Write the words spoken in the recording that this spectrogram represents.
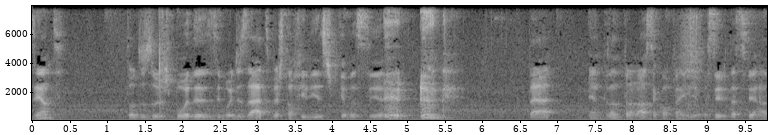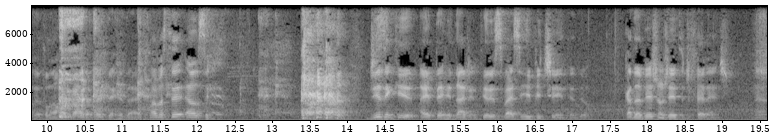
dizendo os Budas e Bodhisattvas estão felizes porque você está entrando para nossa companhia, ou seja, está se ferrando, entrou na roubada para a eternidade. Mas você é o Dizem que a eternidade inteira isso vai se repetir, entendeu? Cada vez de um jeito diferente, né?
